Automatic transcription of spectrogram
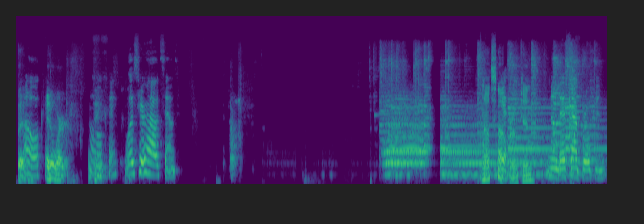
But Oh, okay. it'll work. Oh, think. okay. Let's hear how it sounds. No, it's not Yeah. broken. No, that's not broken.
